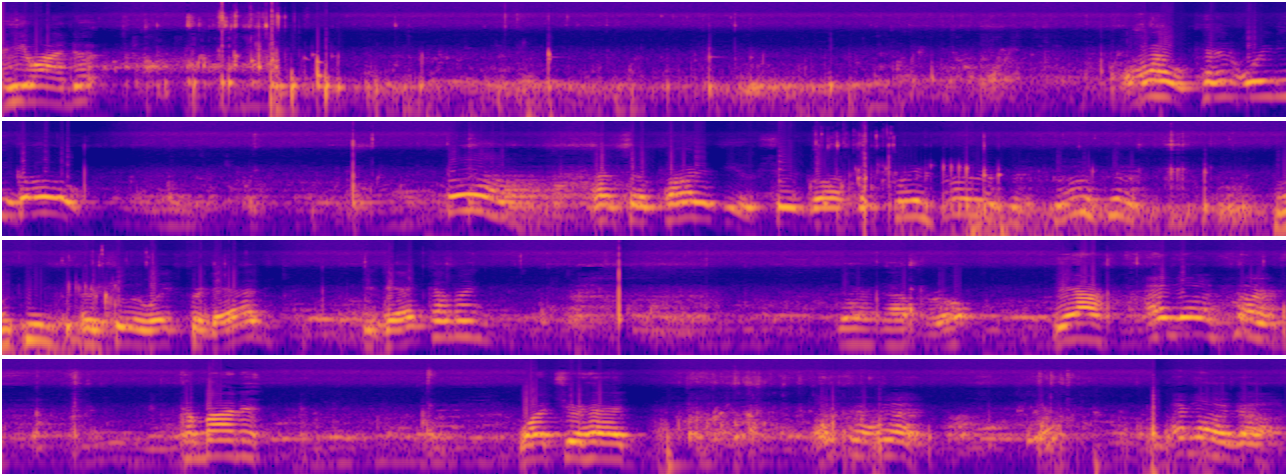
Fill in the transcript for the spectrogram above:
you want to do it? Oh, wow, Kent, where'd he go? Oh, I'm so proud of you. Should we go up this way? Okay. Or should we wait for Dad? Is Dad coming? Going up rope. Yeah, I'm going first. come on it. Watch your head. What's your head? I'm gonna go.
